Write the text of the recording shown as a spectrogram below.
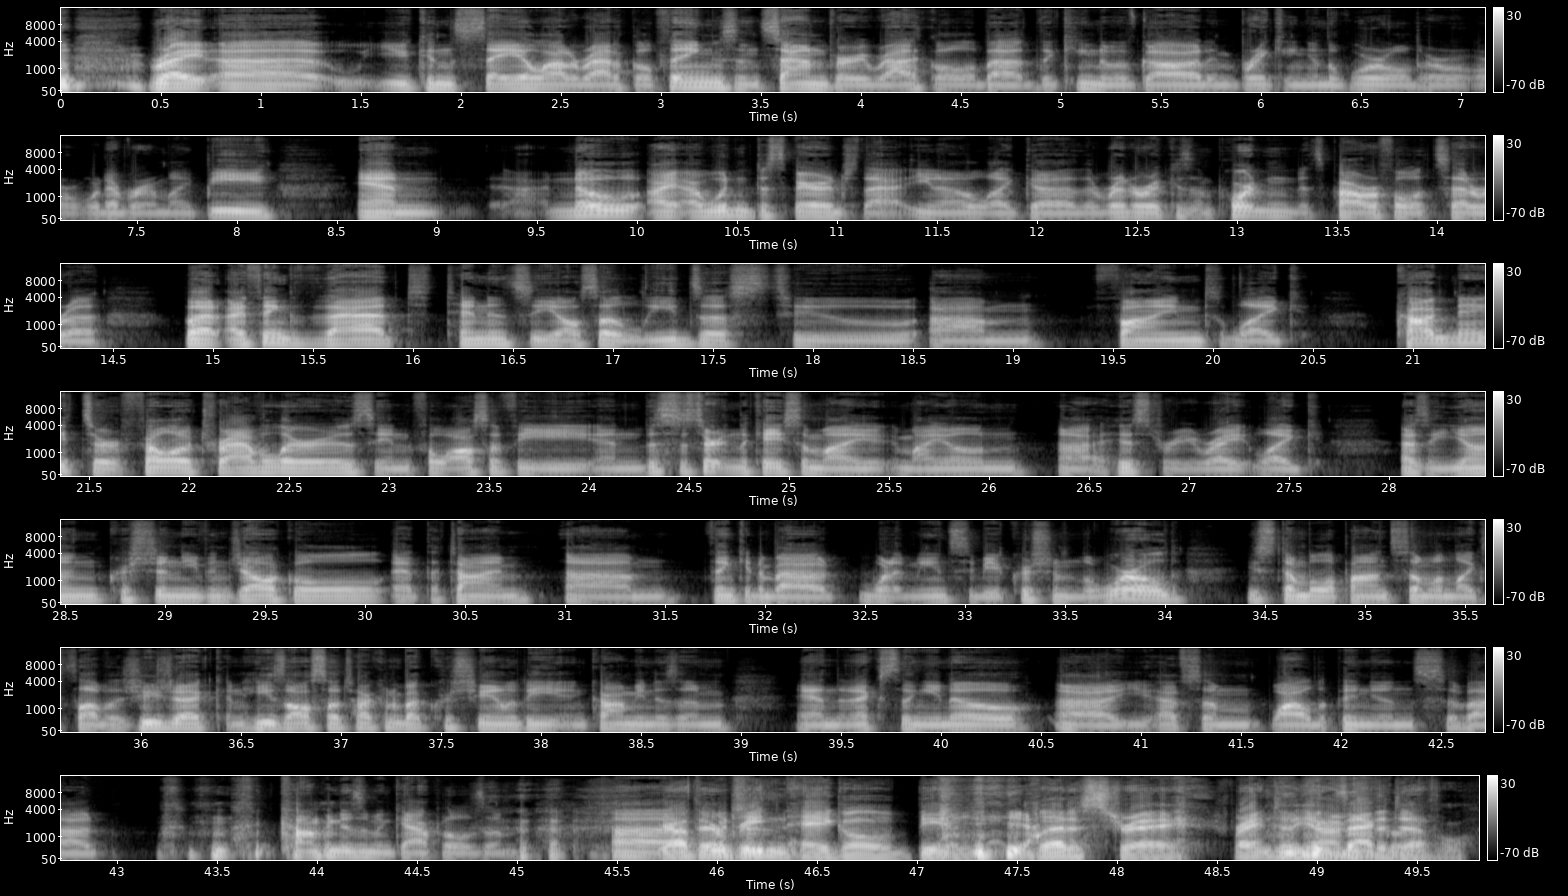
right? Uh, you can say a lot of radical things and sound very radical about the kingdom of God and breaking in the world or or whatever it might be, and uh, no, I, I wouldn't disparage that. You know, like uh, the rhetoric is important, it's powerful, etc but I think that tendency also leads us to um, find like cognates or fellow travelers in philosophy, and this is certainly the case in my in my own uh, history, right? Like as a young Christian evangelical at the time, um, thinking about what it means to be a Christian in the world, you stumble upon someone like Slavoj Žižek, and he's also talking about Christianity and communism. And the next thing you know, uh, you have some wild opinions about communism and capitalism. Uh, You're out there reading is... Hegel, being yeah. led astray right into the arms exactly. of the devil.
